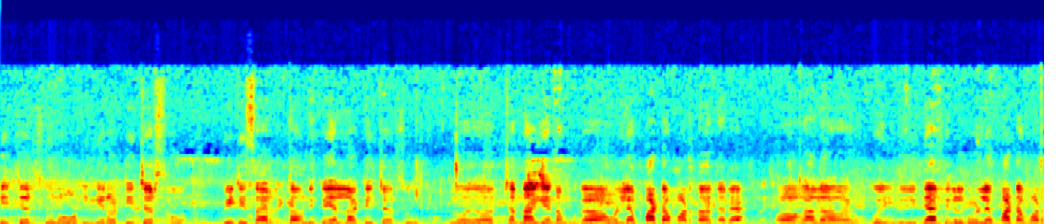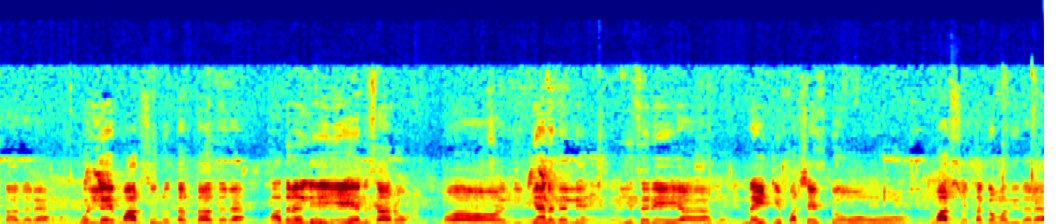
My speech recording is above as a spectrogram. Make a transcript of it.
ಟೀಚರ್ಸೂ ಇಲ್ಲಿರೋ ಟೀಚರ್ಸು, ಪಿ ಟಿ ಸಾರ್ ತಾವನಿಕ ಎಲ್ಲ ಟೀಚರ್ಸು ಚೆನ್ನಾಗಿ ನಮ್ಗೆ ಒಳ್ಳೆ ಪಾಠ ಮಾಡ್ತಾ ಇದ್ದಾರೆ. ಇದು ವಿದ್ಯಾರ್ಥಿಗಳಿಗೆ ಒಳ್ಳೆ ಪಾಠ ಮಾಡ್ತಾ ಇದ್ದಾರೆ. ಒಳ್ಳೆ ಮಾರ್ಕ್ಸನ್ನು ತರ್ತಾ ಇದ್ದಾರೆ. ಅದರಲ್ಲಿ ಎನ್ ಸಾರು ವಿಜ್ಞಾನದಲ್ಲಿ ಈ ಸರಿ ನೈಂಟಿ ಪರ್ಸೆಂಟು ಮಾರ್ಕ್ಸು ತಗೊಂಬಂದಿದ್ದಾರೆ.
